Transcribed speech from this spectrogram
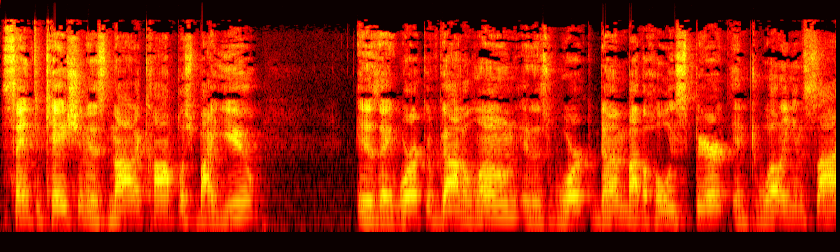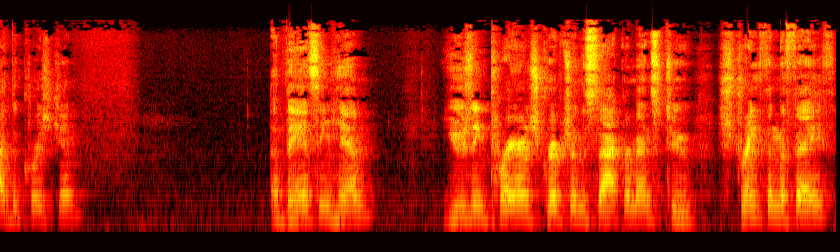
Sanctification is not accomplished by you. It is a work of God alone. It is work done by the Holy Spirit indwelling inside the Christian, advancing him, using prayer and scripture and the sacraments to strengthen the faith.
